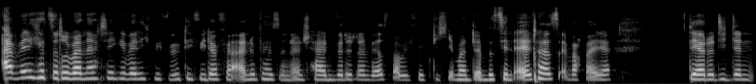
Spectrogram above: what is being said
Aber wenn ich jetzt so drüber nachdenke, wenn ich mich wirklich wieder für eine Person entscheiden würde, dann wäre es, glaube ich, wirklich jemand, der ein bisschen älter ist, einfach weil der, der oder die dann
